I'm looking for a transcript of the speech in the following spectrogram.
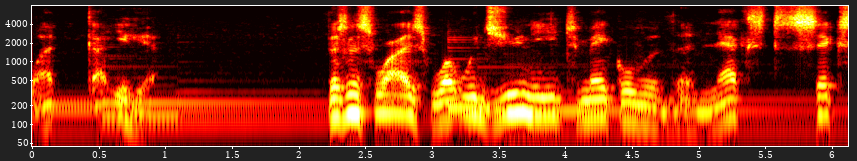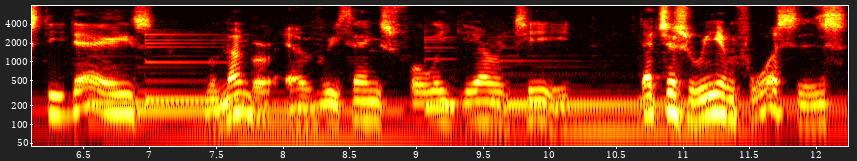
what got you here? Business wise, what would you need to make over the next 60 days? Remember, everything's fully guaranteed. That just reinforces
